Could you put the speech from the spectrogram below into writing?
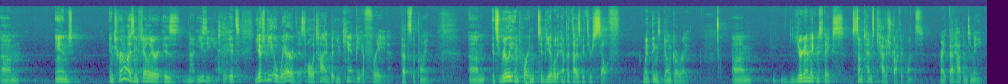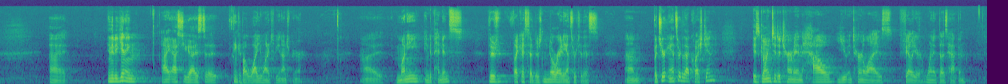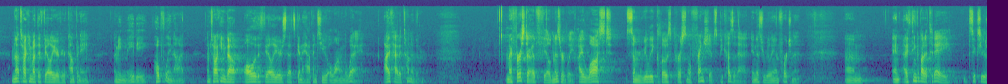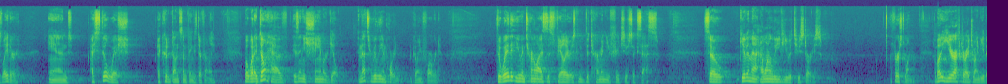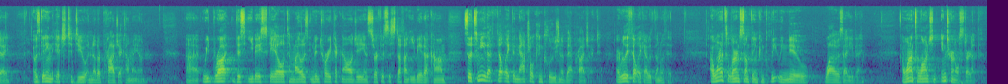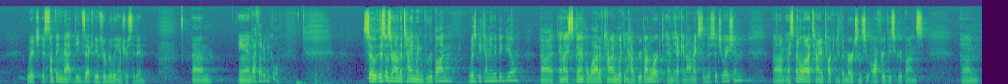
Um, and internalizing failure is not easy. It's, you have to be aware of this all the time, but you can't be afraid. That's the point. Um, it's really important to be able to empathize with yourself when things don't go right. Um, you're going to make mistakes, sometimes catastrophic ones, right? That happened to me. Uh, in the beginning, I asked you guys to think about why you wanted to be an entrepreneur. Uh, money, independence. There's, like I said, there's no right answer to this. Um, but your answer to that question is going to determine how you internalize failure when it does happen. I'm not talking about the failure of your company. I mean, maybe, hopefully not. I'm talking about all of the failures that's going to happen to you along the way. I've had a ton of them. My first startup failed miserably. I lost some really close personal friendships because of that, and it's really unfortunate. Um, and I think about it today, six years later, and I still wish I could have done some things differently. But what I don't have is any shame or guilt, and that's really important going forward. The way that you internalize this failure is going to determine your future success. So, given that, I want to leave you with two stories. The first one about a year after I joined eBay, I was getting the itch to do another project on my own. Uh, we'd brought this eBay scale to Milo's inventory technology and surfaced this stuff on eBay.com. So to me, that felt like the natural conclusion of that project. I really felt like I was done with it. I wanted to learn something completely new while I was at eBay. I wanted to launch an internal startup, which is something that the executives were really interested in. Um, and I thought it would be cool. So this was around the time when Groupon was becoming a big deal. Uh, and I spent a lot of time looking at how Groupon worked and the economics of the situation. Um, and I spent a lot of time talking to the merchants who offered these Groupons. Um,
